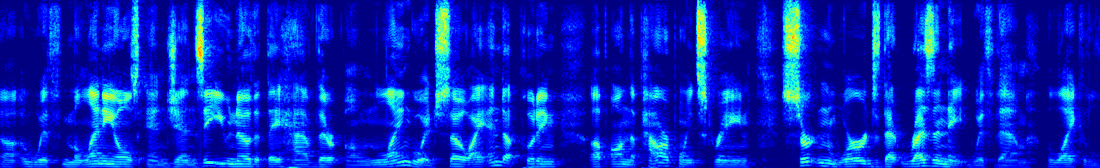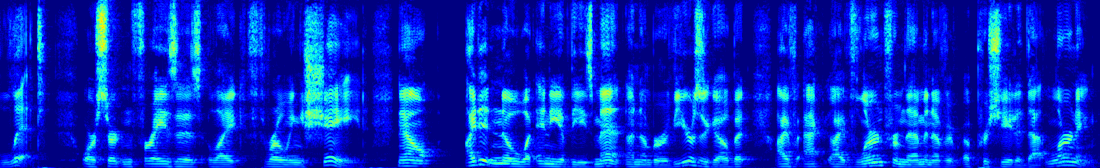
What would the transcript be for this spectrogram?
uh, with millennials and Gen Z, you know that they have their own language. So I end up putting up on the PowerPoint screen certain words that resonate with them, like lit, or certain phrases like throwing shade. Now, I didn't know what any of these meant a number of years ago, but I've I've learned from them and I've appreciated that learning.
